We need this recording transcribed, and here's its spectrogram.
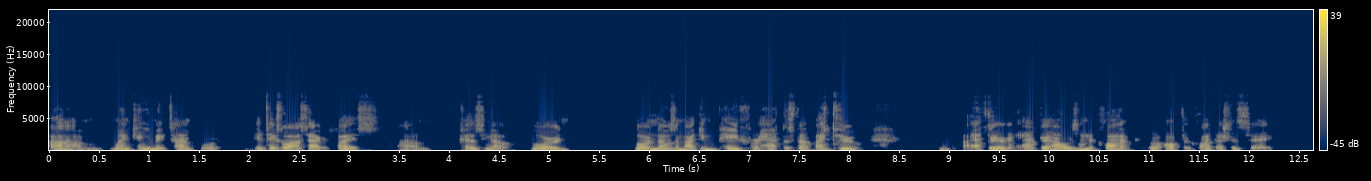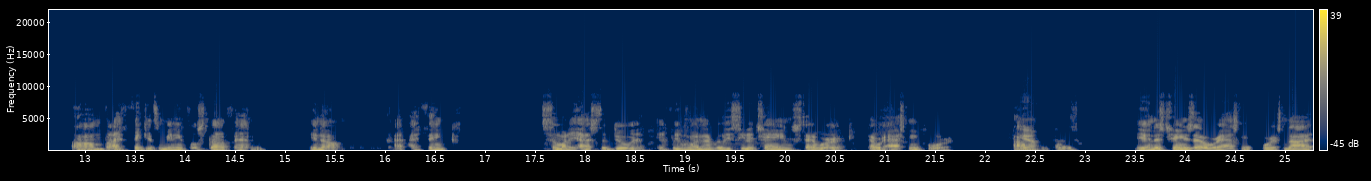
um, when can you make time for it? It takes a lot of sacrifice because, um, you know, Lord, Lord knows I'm not getting paid for half the stuff I do after after hours on the clock or off the clock, I should say. Um, but I think it's meaningful stuff, and you know, I, I think somebody has to do it if we want to really see the change that we're that we're asking for. Um, yeah. Yeah, and this change that we're asking for is not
